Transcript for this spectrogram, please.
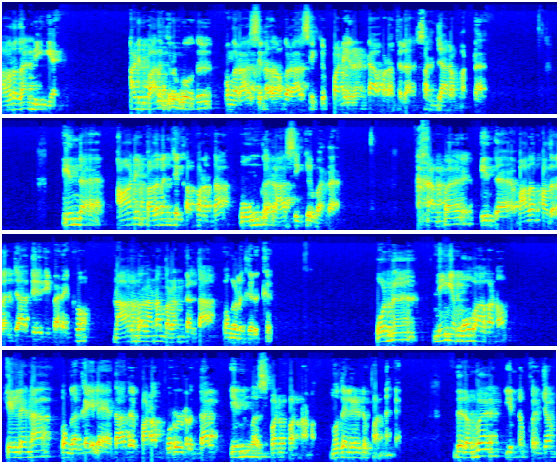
அவர் தான் நீங்க. அப்படி பார்க்கிற போது உங்க ராசிநாதன் உங்க ராசிக்கு பனிரெண்டாம் இடத்துல சஞ்சாரம் பண்றார். இந்த ஆணி பதினஞ்சுக்கு அப்புறம் தான் உங்க ராசிக்கு வர்றார். அப்ப இந்த மாதம் பதினஞ்சாம் தேதி வரைக்கும் நார்மலான பலன்கள் தான் உங்களுக்கு இருக்கு. ஒண்ணு நீங்க மூவ் ஆகணும். இல்லைன்னா உங்க கையில ஏதாவது பணம் பொருள் இருந்தால் இன்வெஸ்ட்மெண்ட் பண்ணணும். முதலீடு பண்ணுங்க. இது ரொம்ப இன்னும் கொஞ்சம்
